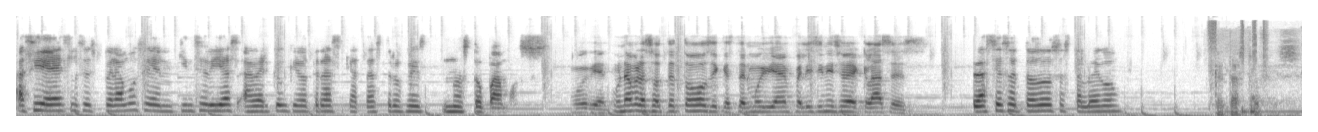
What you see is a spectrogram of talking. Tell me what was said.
Así es, los esperamos en 15 días a ver con qué otras catástrofes nos topamos. Muy bien, un abrazote a todos y que estén muy bien. Feliz inicio de clases. Gracias a todos, hasta luego. Catástrofes.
